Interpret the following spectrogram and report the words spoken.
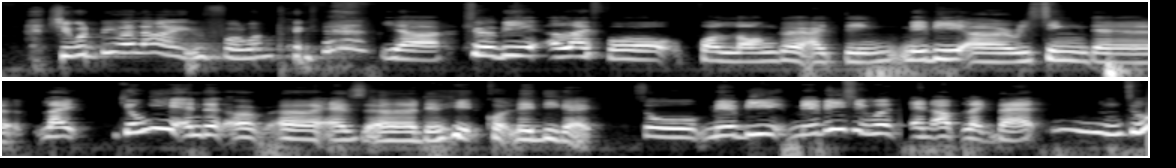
she would be alive, for one thing. Yeah, she would be alive for for longer. I think maybe uh reaching the like Kyunghee ended up uh, as uh, the hit court lady, right? So maybe maybe she would end up like that mm, too.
